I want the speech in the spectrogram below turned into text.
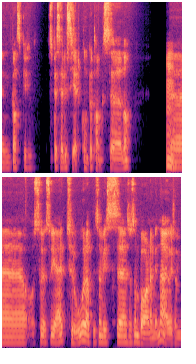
en ganske spesialisert kompetanse nå. Mm. Eh, så, så jeg tror at liksom hvis, eh, sånn som Barna mine er jo liksom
